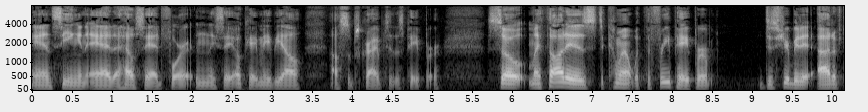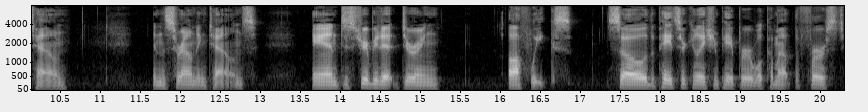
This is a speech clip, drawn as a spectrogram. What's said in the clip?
and seeing an ad, a house ad for it, and they say, "Okay, maybe I'll I'll subscribe to this paper." So my thought is to come out with the free paper, distribute it out of town, in the surrounding towns, and distribute it during off weeks. So the paid circulation paper will come out the first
